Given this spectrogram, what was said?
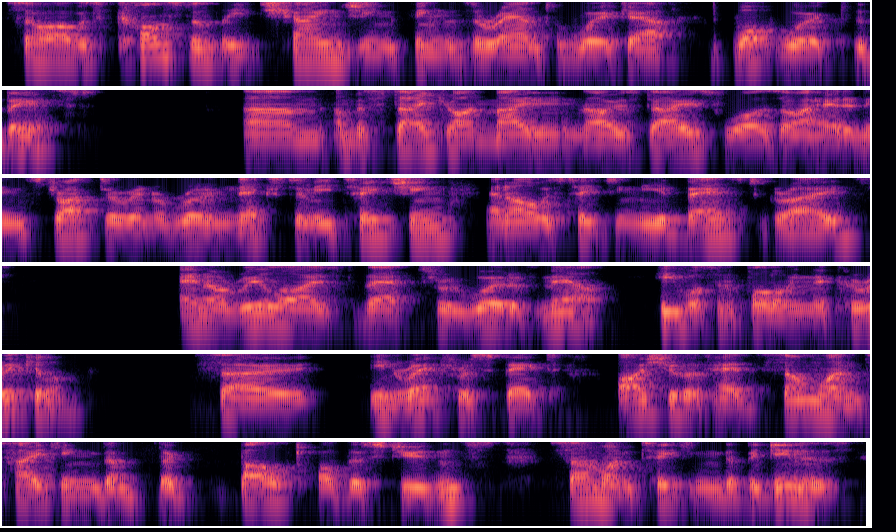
So I was constantly changing things around to work out what worked the best. Um, a mistake I made in those days was I had an instructor in a room next to me teaching, and I was teaching the advanced grades. And I realized that through word of mouth, he wasn't following the curriculum. So, in retrospect, I should have had someone taking the, the bulk of the students, someone teaching the beginners,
